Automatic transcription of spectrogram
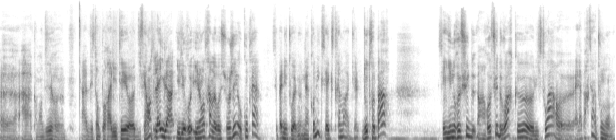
euh, comment dire, euh, à des temporalités différentes. Là, il, est, en train de ressurgir. Au contraire, c'est pas du tout anachronique, c'est extrêmement actuel. D'autre part, il y a un refus de voir que l'histoire, elle appartient à tout le monde.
